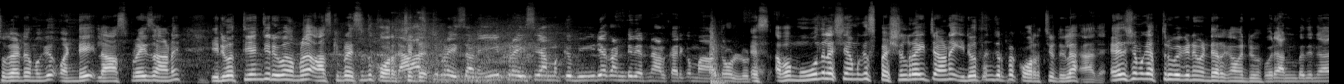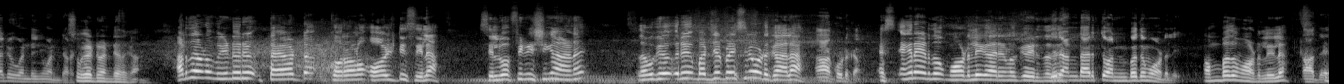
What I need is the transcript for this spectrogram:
സുഖമായിട്ട് നമുക്ക് വണ്ടി ലാസ്റ്റ് പ്രൈസ് ആണ്. ഇരുപത്തിയഞ്ച് രൂപ നമ്മൾ ആസ്കി പ്രൈസ് നിന്ന് കുറച്ചിട്ട്. പ്രൈസ് ആണ്. ഈ പ്രൈസ് നമുക്ക് വീഡിയോ കണ്ടു വരുന്ന ആൾക്കാർക്ക് മാത്രമേ ഉള്ളൂ അപ്പൊ മൂന്ന് ലക്ഷം നമുക്ക് സ്പെഷ്യൽ റേറ്റ് ആണ്. ഇരുപത്തഞ്ച് രൂപ കുറച്ചിട്ടില്ല ഏകദേശം നമുക്ക് എത്ര രൂപയ്ക്ക് വണ്ടി ഇറക്കാൻ പറ്റുമോ ഒരു അൻപതിനായിരം രൂപ ഉണ്ടെങ്കിൽ വണ്ടി സുഖമായിട്ട് വണ്ടി ഇറക്കാം. അടുത്തതാണ് വീണ്ടും ഒരു ടയോട്ട കൊറോള ഓൾട്ടിസ് ഇല്ല സിൽവർ ഫിനിഷിംഗ് ആണ്. നമുക്ക് ഒരു ബഡ്ജറ്റ് പ്രൈസിന് കൊടുക്കാം അല്ല? ആ കൊടുക്കാം. എങ്ങനെയായിരുന്നു മോഡൽ കാര്യങ്ങളൊക്കെ വരുന്നത്? രണ്ടായിരത്തി ഒൻപത് മോഡൽ ഒമ്പത് മോഡൽ അല്ലേ? അതെ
